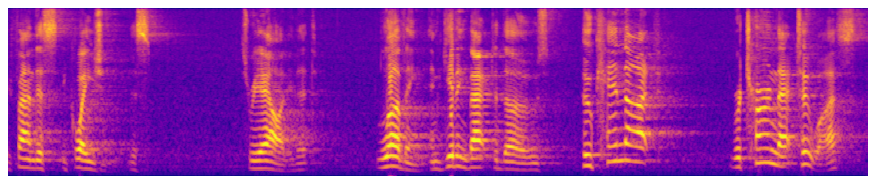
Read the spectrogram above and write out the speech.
we find this equation, this, this reality that loving and giving back to those who cannot return that to us,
